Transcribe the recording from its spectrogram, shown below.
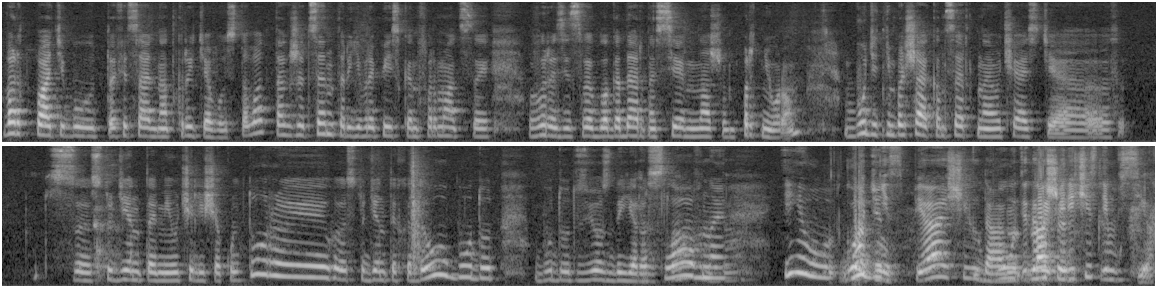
В арт-пати будет официально открытие выставок. Также Центр европейской информации выразит свою благодарность всем нашим партнерам. Будет небольшая концертное участие с студентами училища культуры, э, студенты ХДУ будут, будут звезды Ярославны. да. И у- Город будет не спящих Да, будет. наши- Давай перечислим всех.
